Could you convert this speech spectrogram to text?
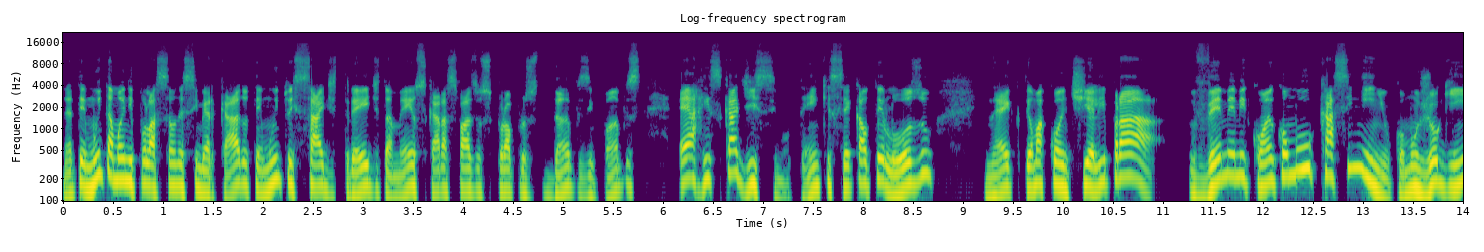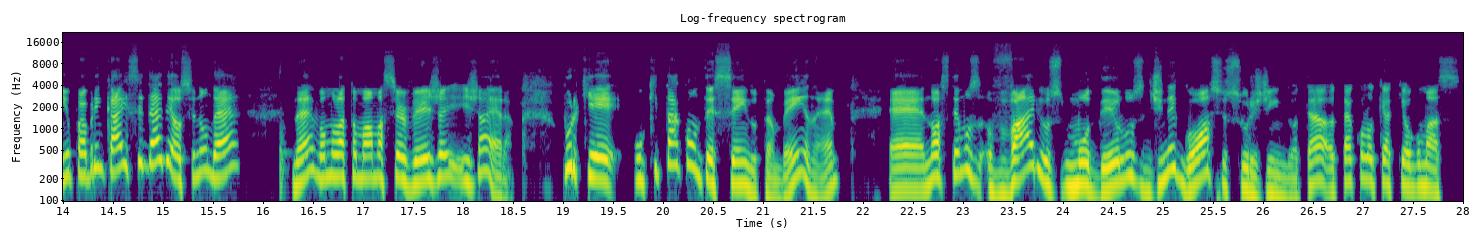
né? Tem muita manipulação nesse mercado, tem muito inside trade também, os caras fazem os próprios dumps e pumps, é arriscadíssimo, tem que ser cauteloso, né? E ter uma quantia ali para ver memecoin como cassininho, como um joguinho para brincar, e se der, deu, se não der, né? Vamos lá tomar uma cerveja e já era. Porque o que está acontecendo também, né? É, nós temos vários modelos de negócio surgindo. Até, até coloquei aqui algumas,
